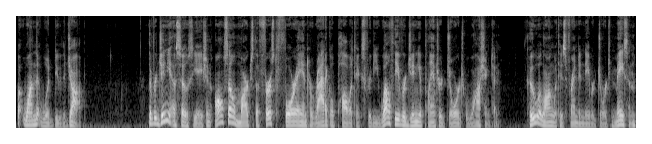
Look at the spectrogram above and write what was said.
but one that would do the job. The Virginia Association also marks the first foray into radical politics for the wealthy Virginia planter George Washington, who, along with his friend and neighbor George Mason,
